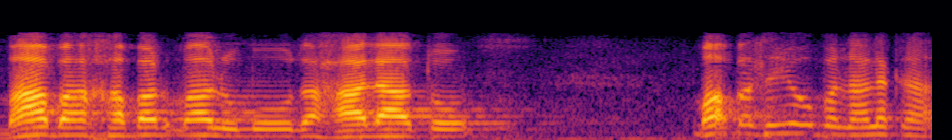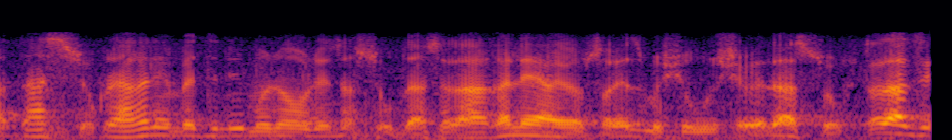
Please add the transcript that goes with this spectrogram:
ما با خبر معلومو د حالاتو ما په یو بل علاقه تاسو څوک راغلي به د نیمو نو له تاسو دا سره راغلي او سره مشهور شوی دا څوک تاسو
